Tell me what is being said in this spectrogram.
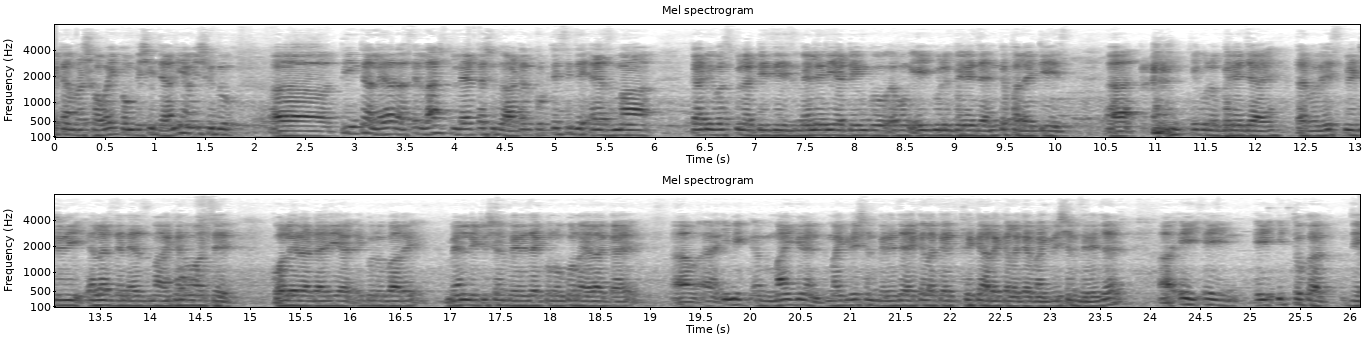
এটা আমরা সবাই কম বেশি জানি। আমি শুধু তিনটা লেয়ার আছে। লাস্ট লেয়ারটা শুধু আর্ডার করতেছি যে asthma cardiovascular disease malaria dengue এবং এইগুলো বেড়ে যায় এনকেফালাইটিস এগুলো বেড়ে যায়। তারপরে রেসপিরেটরি অ্যালার্জেন অ্যাজমা এখানেও আছে। কলেরা ডায়রিয়া এগুলো বাড়ে। মেল নিউট্রিশন বেড়ে যায় কোনো কোনো এলাকায়। মাইগ্রেন্ট মাইগ্রেশন বেড়ে যায়, এক এলাকায় থেকে আরেক এলাকায় মাইগ্রেশন বেড়ে যায়। এই এই এই ইত্যকার যে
